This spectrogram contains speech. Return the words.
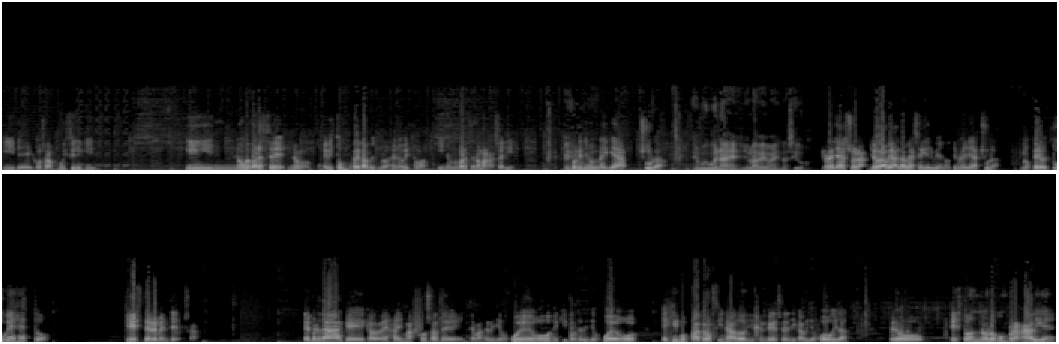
y de cosas muy friki. Y no me parece, no, he visto un par de capítulos, ¿eh? no he visto más. Y no me parece una mala serie, Es porque tiene una idea chula. es muy buena, ¿eh? Yo la veo, ¿eh? La sigo. Tiene una idea chula. Yo la voy a, la voy a seguir viendo, tiene una idea chula. No. Pero tú ves esto, que es de repente, o sea, es verdad que cada vez hay más cosas de temas de videojuegos, equipos de videojuegos, equipos patrocinados y gente que se dedica a videojuegos y tal. Pero esto no lo compra nadie.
